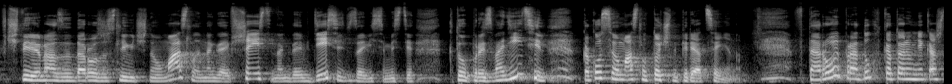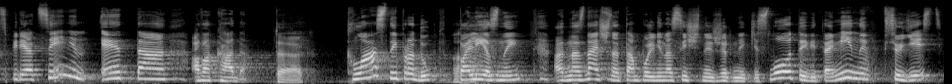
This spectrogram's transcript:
в 4 раза дороже сливочного масла, иногда и в 6, иногда и в 10, в зависимости, кто производитель. Кокосовое масло точно переоценено. Второй продукт, который, мне кажется, переоценен – это авокадо. Так. Классный продукт, полезный. Однозначно там полиненасыщенные жирные кислоты, витамины, все есть.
